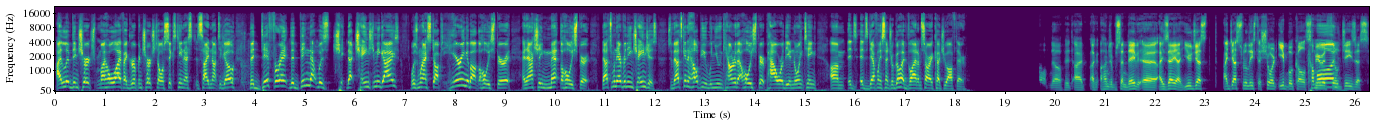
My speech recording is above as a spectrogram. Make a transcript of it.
I lived in church my whole life. I grew up in church till I was 16. I decided not to go. The different the thing that was ch- that changed me, guys, was when I stopped hearing about the Holy Spirit and actually met the Holy Spirit. That's when everything changes. So that's going to help you when you encounter that Holy Spirit power, the anointing. Um, it's, it's definitely essential. Go ahead, Vlad. I'm sorry I cut you off there. Oh, no, I, I 100% David. Uh, Isaiah, you just, I just released a short ebook called Spirit Filled Jesus.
